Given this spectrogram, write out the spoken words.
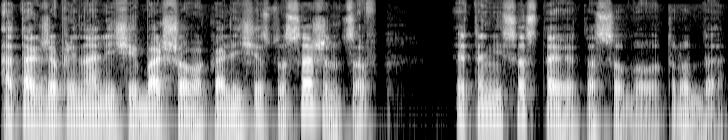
а также при наличии большого количества саженцев — это не составит особого труда.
